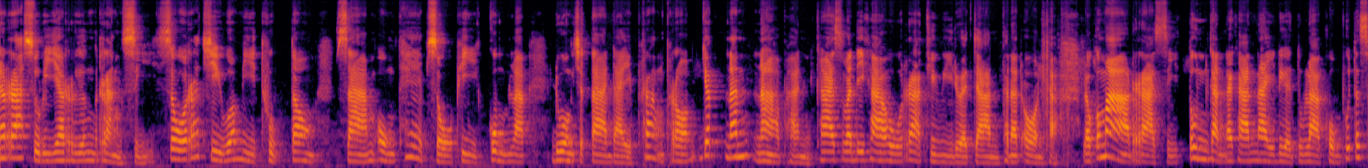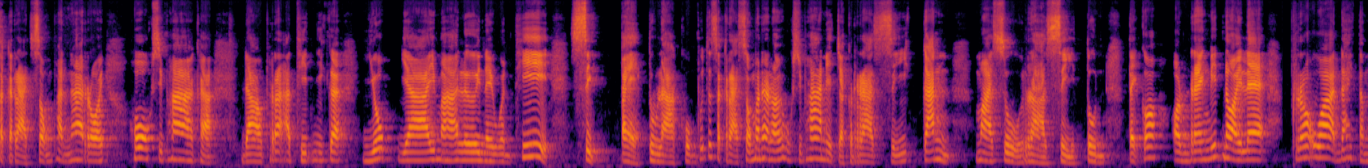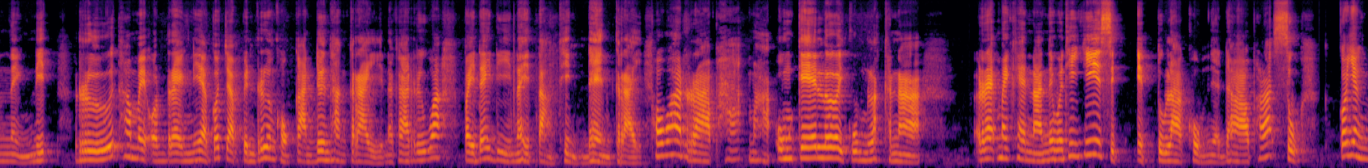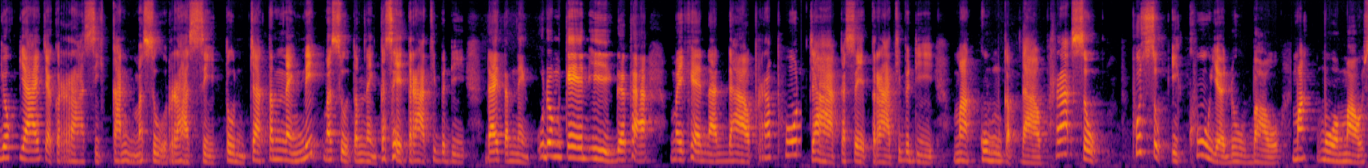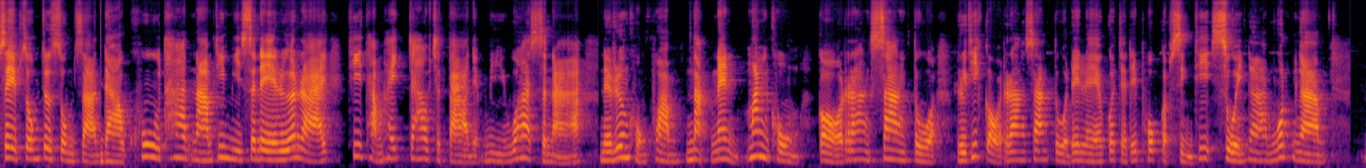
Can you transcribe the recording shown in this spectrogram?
นราสุริยเรืองรังสีโสรชีวมีถูกต้องสามองค์เทพโสพีกุมหลัก ดวงชะตาใดพรั่งพร้อมยศนั้นนาพันค่ะ สวัสดีค่ะโหราทีวีโดยอาจารย์ธนัทอ่อนค่ะ เราก็มาราศีตุลกันนะคะ ในเดือนตุลาคมพุทธศักราช 2565 ค่ะ ดาวพระอาทิตย์นี่ก็ยกย้ายมาเลยในวันที่ 8 ตุลาคมพุทธศักราช 2565 เนี่ยจากราศีกันมาสู่ราศีตุล แต่ก็อ่อนแรงนิดหน่อยแหละเพราะว่าได้ตำแหน่งนิด หรือถ้าไม่อ่อนแรงเนี่ยก็จะเป็นเรื่องของการเดินทางไกลนะคะ หรือว่าไปได้ดีในต่างถิ่นแดนไกล เพราะว่าราพะมาองค์เกเลยกุมลัคนา และไม่แค่นั้นในวันที่ 21 ตุลาคมเนี่ยดาวพระศุกร์ ก็ยังยกย้ายจากราศีกันมาสู่ราศีตุลจากตำแหน่งนิดมาสู่ตำแหน่งเกษตราธิบดี ได้ตำแหน่งอุดมเกณฑ์อีกนะคะไม่แค่นั้นดาวพระพุธจากเกษตราธิบดี มากุมกับดาวพระศุกร์ พุทธศุกร์อีกคู่อย่าดูเบา มักมัวเมาเสพสมจนสมสารดาวคู่ธาตุน้ำที่มีเสน่ห์เรื้อร้ายที่ทำให้เจ้าชะตาเนี่ยมีวาสนา ในเรื่องของความหนักแน่นมั่นคง ก่อร่างสร้างตัว หรือที่ก่อร่างสร้างตัวได้แล้วก็จะได้พบกับสิ่งที่สวยงามงดงาม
